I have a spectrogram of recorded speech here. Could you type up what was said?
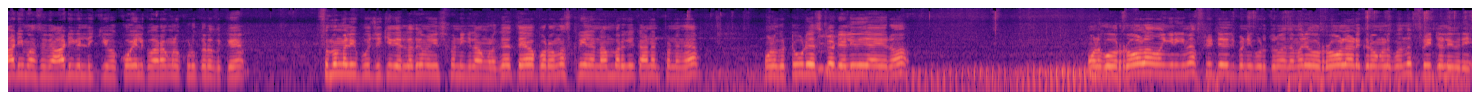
ஆடி மாதம் ஆடி வெள்ளிக்கு கோயிலுக்கு வரவங்களுக்கு கொடுக்குறதுக்கு சுமங்கலி பூஜைக்கு இது எல்லாத்துக்குமே யூஸ் பண்ணிக்கலாம் உங்களுக்கு. தேவைப்படுறவங்க ஸ்க்ரீனில் நம்பருக்கு கான்டாக்ட் பண்ணுங்கள் உங்களுக்கு டூ டேஸ்க்குள்ள டெலிவரி ஆயிரும். உங்களுக்கு ஒரு ரோலாக வாங்கினீங்கன்னா ஃப்ரீ டெலிவரி பண்ணி கொடுத்துருவோம் இந்த மாதிரி ஒரு ரோல் எடுக்கிறவங்களுக்கு வந்து ஃப்ரீ டெலிவரி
